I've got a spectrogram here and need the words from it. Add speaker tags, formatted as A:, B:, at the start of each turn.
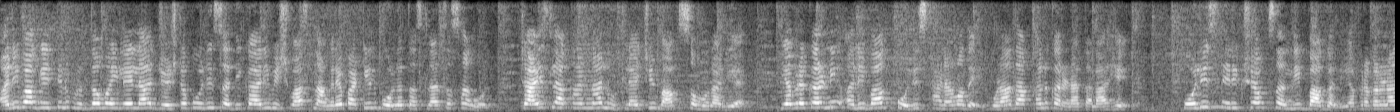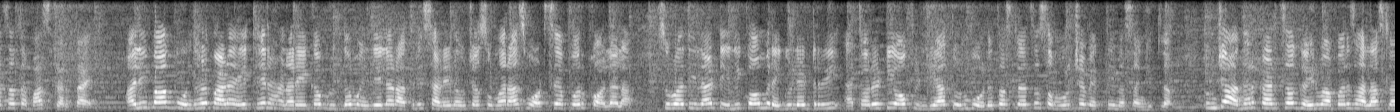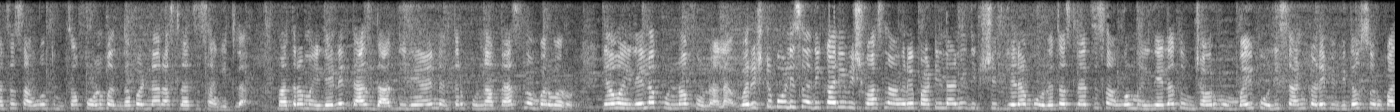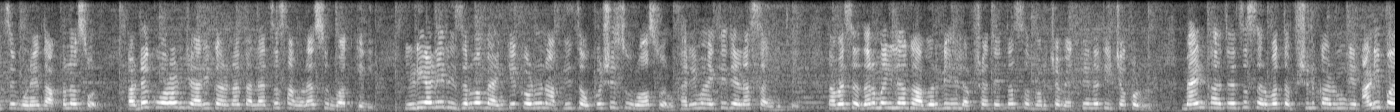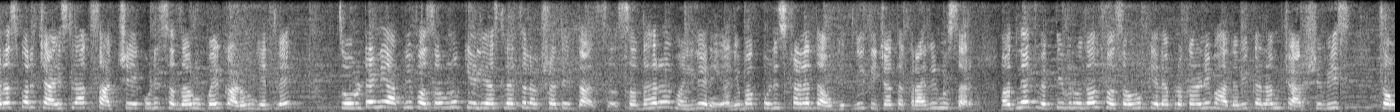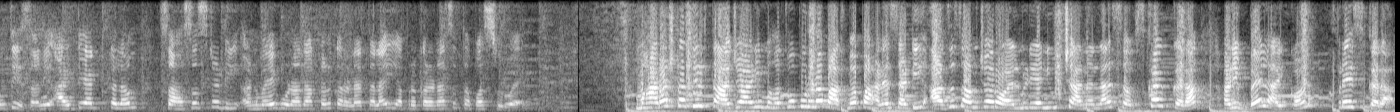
A: अलिबाग येथील वृद्ध महिलेला ज्येष्ठ पोलीस अधिकारी विश्वास नांगरे पाटील बोलत असल्याचं सांगून चाळीस लाखांना लुटल्याची बाब समोर आली आहे. या प्रकरणी अलिबाग पोलीस ठाण्यामध्ये गुन्हा दाखल करण्यात आला आहे. पोलीस निरीक्षक संदीप बागल या प्रकरणाचा तपास करतायत. अलिबाग गोंधळपाडा येथे राहणाऱ्या एका वृद्ध महिलेला रात्री साडेनऊच्या सुमारास व्हॉट्सअपवर कॉल आला. सुरुवातीला टेलिकॉम रेग्युलेटरी अथॉरिटी ऑफ इंडियातून बोलत असल्याचं समोरच्या व्यक्तीनं सांगितलं. तुमच्या आधार कार्डचा गैरवापर झाला असल्याचं सांगून तुमचा फोन बंद पडणार असल्याचं सांगितलं. मात्र महिलेने त्यास दाद दिली आणि नंतर पुन्हा त्याच नंबरवरून या महिलेला पुन्हा फोन आला. वरिष्ठ पोलीस अधिकारी विश्वास नांगरे पाटील आणि दीक्षित गेडाम बोलत असल्याचं सांगून महिलेला तुमच्यावर मुंबई पोलिसांकडे विविध स्वरूपाचे गुन्हे दाखल असून अटक वॉरंट जारी करण्यात आल्याचं सांगण्यास सुरुवात केली. ईडी आणि रिझर्व्ह बँकेकडून आपली चौकशी सुरू असून खरी माहिती देण्यास सांगितली. त्यामुळे सदर महिला घाबरली हे लक्षात येताच समोरच्या व्यक्तीने तिच्याकडून बँक खात्याचं सर्व तपशील काढून घेत आणि परस्पर चाळीस लाख सातशे एकोणीस हजार रुपये काढून घेतले. चोरट्यांनी आपली फसवणूक केली असल्याचं लक्षात येताच सदर महिलेने अलिबाग पोलीस ठाण्यात धाव घेतली. तिच्या तक्रारीनुसार अज्ञात व्यक्तीविरोधात फसवणूक केल्याप्रकरणी भादवी कलम चारशे वीस चौतीस आणि आय टी ऍक्ट कलम सहासष्ट डी अन्वये गुन्हा दाखल करण्यात आला या प्रकरणाचा तपास सुरू आहे. महाराष्ट्रातील ताज्या आणि महत्त्वपूर्ण बातम्या पाहण्यासाठी आजच आमच्या रॉयल मीडिया न्यूज चॅनलला सबस्क्राईब करा आणि बेल आयकॉन प्रेस करा.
